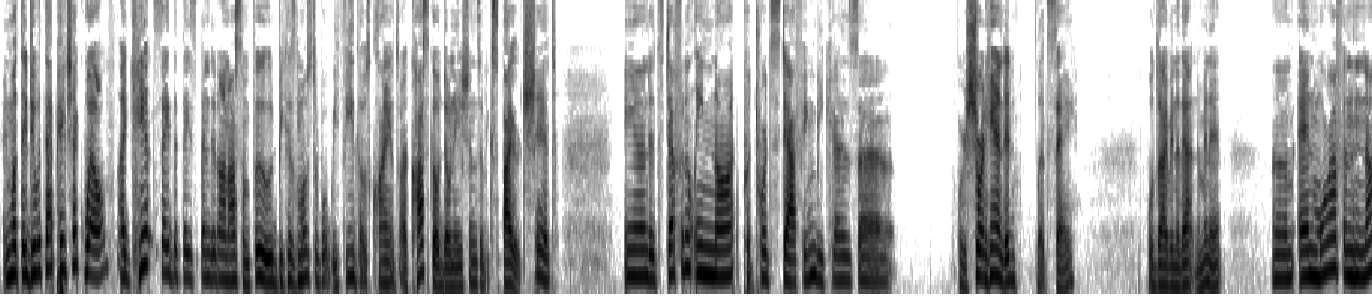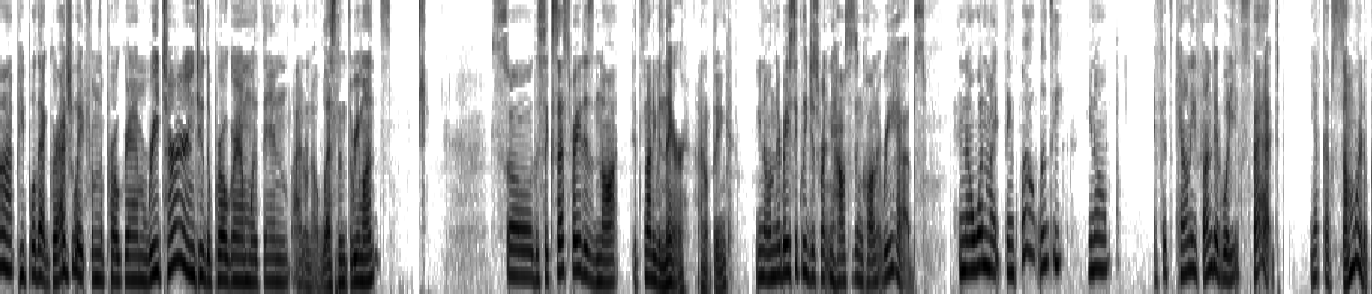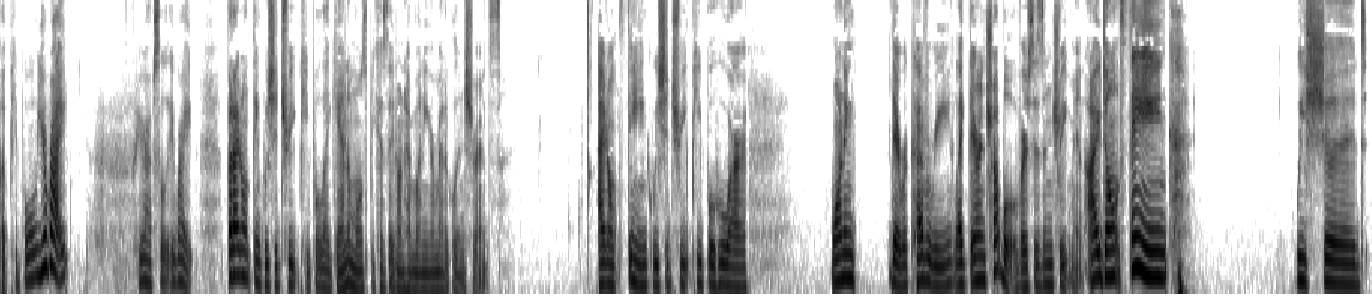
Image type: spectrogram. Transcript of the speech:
And what they do with that paycheck? Well, I can't say that they spend it on awesome food because most of what we feed those clients are Costco donations of expired shit. And it's definitely not put towards staffing because uh, we're shorthanded, let's say. We'll dive into that in a minute. Um, and more often than not, people that graduate from the program return to the program within, I don't know, less than three months. So the success rate is not, it's not even there, I don't think. You know, and they're basically just renting houses and calling it rehabs. And now one might think, well, Lindsay, you know, if it's county funded, what do you expect? You have to have somewhere to put people. You're right. You're absolutely right. But I don't think we should treat people like animals because they don't have money or medical insurance. I don't think we should treat people who are wanting their recovery like they're in trouble versus in treatment. I don't think we should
